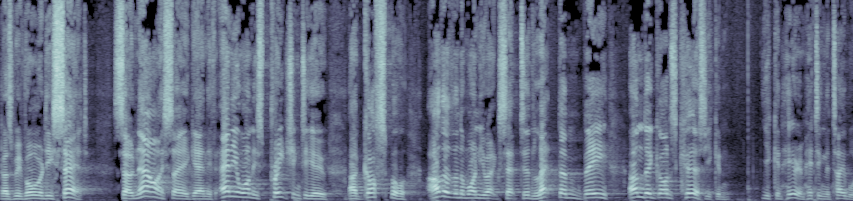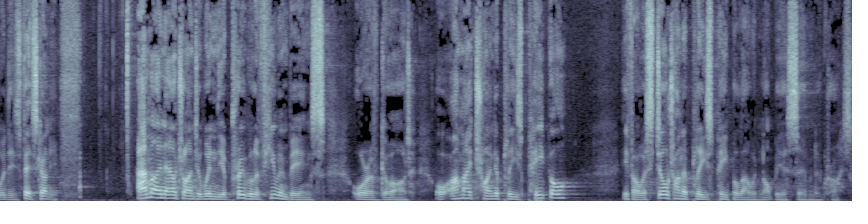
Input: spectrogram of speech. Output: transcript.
As we've already said, so now I say again if anyone is preaching to you a gospel other than the one you accepted, let them be under God's curse. You can, you can hear him hitting the table with his fist, can't you? Am I now trying to win the approval of human beings or of God? Or am I trying to please people? If I was still trying to please people, I would not be a servant of Christ.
